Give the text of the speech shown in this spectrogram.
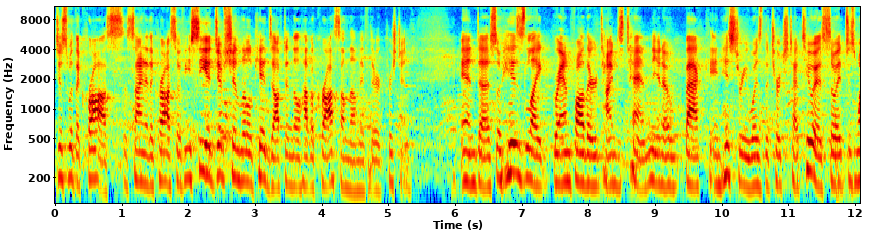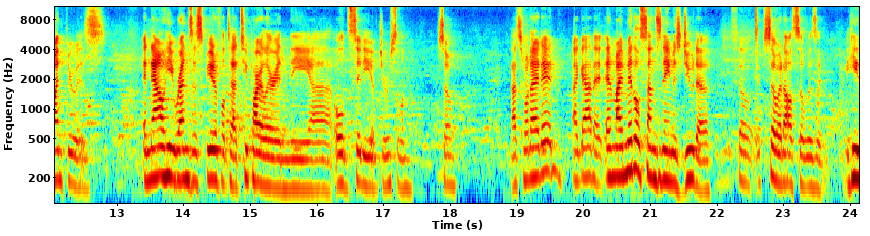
just with a cross, a sign of the cross. So if you see Egyptian little kids, often they'll have a cross on them if they're Christian. And uh, so his like grandfather times ten, you know, back in history was the church tattooist. So it just went through his, and now he runs this beautiful tattoo parlor in the uh, old city of Jerusalem. So that's what I did. I got it. And my middle son's name is Judah. So it's, So it also was a he.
